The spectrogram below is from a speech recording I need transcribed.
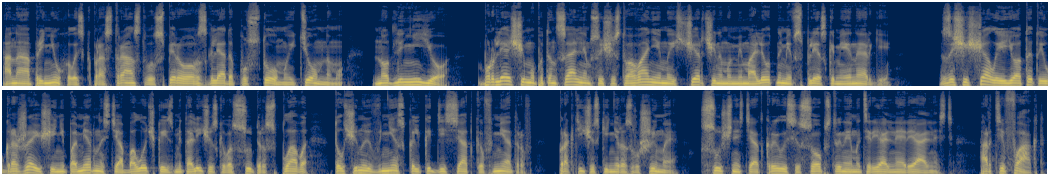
она принюхалась к пространству с первого взгляда пустому и темному, но для нее, бурлящему потенциальным существованием и исчерченному мимолетными всплесками энергии. Защищала ее от этой угрожающей непомерности оболочка из металлического суперсплава толщиной в несколько десятков метров, практически неразрушимая. Сущности открылась и собственная материальная реальность. Артефакт,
